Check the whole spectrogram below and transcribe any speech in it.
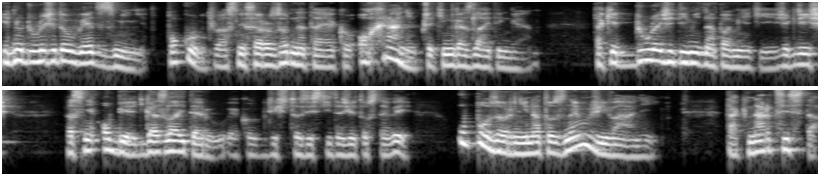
jednu důležitou věc zmínit. Pokud vlastně se rozhodnete jako ochránit před tím gaslightingem, tak je důležitý mít na paměti, že když vlastně oběť gaslighterů, jako když to zjistíte, že to jste vy, upozorní na to zneužívání, tak narcista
